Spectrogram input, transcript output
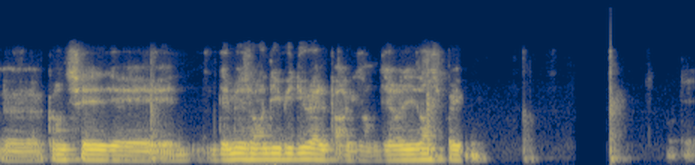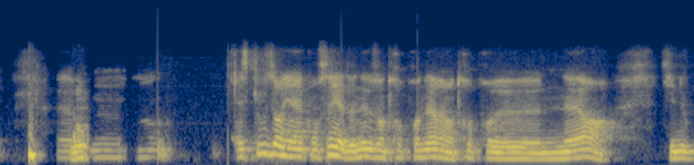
quand c'est des, maisons individuelles, par exemple, des résidences privées. Est-ce que vous auriez un conseil à donner aux entrepreneurs et entrepreneurs qui nous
